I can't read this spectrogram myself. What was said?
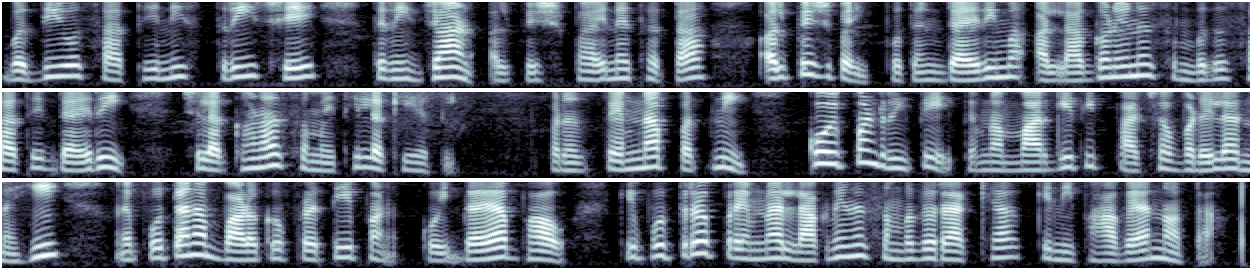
બદીઓ સાથેની સ્ત્રી છે તેની જાણ અલ્પેશભાઈને થતાં અલ્પેશભાઈ પોતાની ડાયરીમાં આ લાગણીઓના સંબંધો સાથે ડાયરી છેલ્લા ઘણા સમયથી લખી હતી. પરંતુ તેમના પત્ની કોઈ પણ રીતે તેમના માર્ગેથી પાછા વળેલા નહીં અને પોતાના બાળકો પ્રત્યે પણ કોઈ દયાભાવ કે પુત્ર પ્રેમના લાગણીના સંબંધો રાખ્યા કે નિભાવ્યા નહોતા વિનોદ આજના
